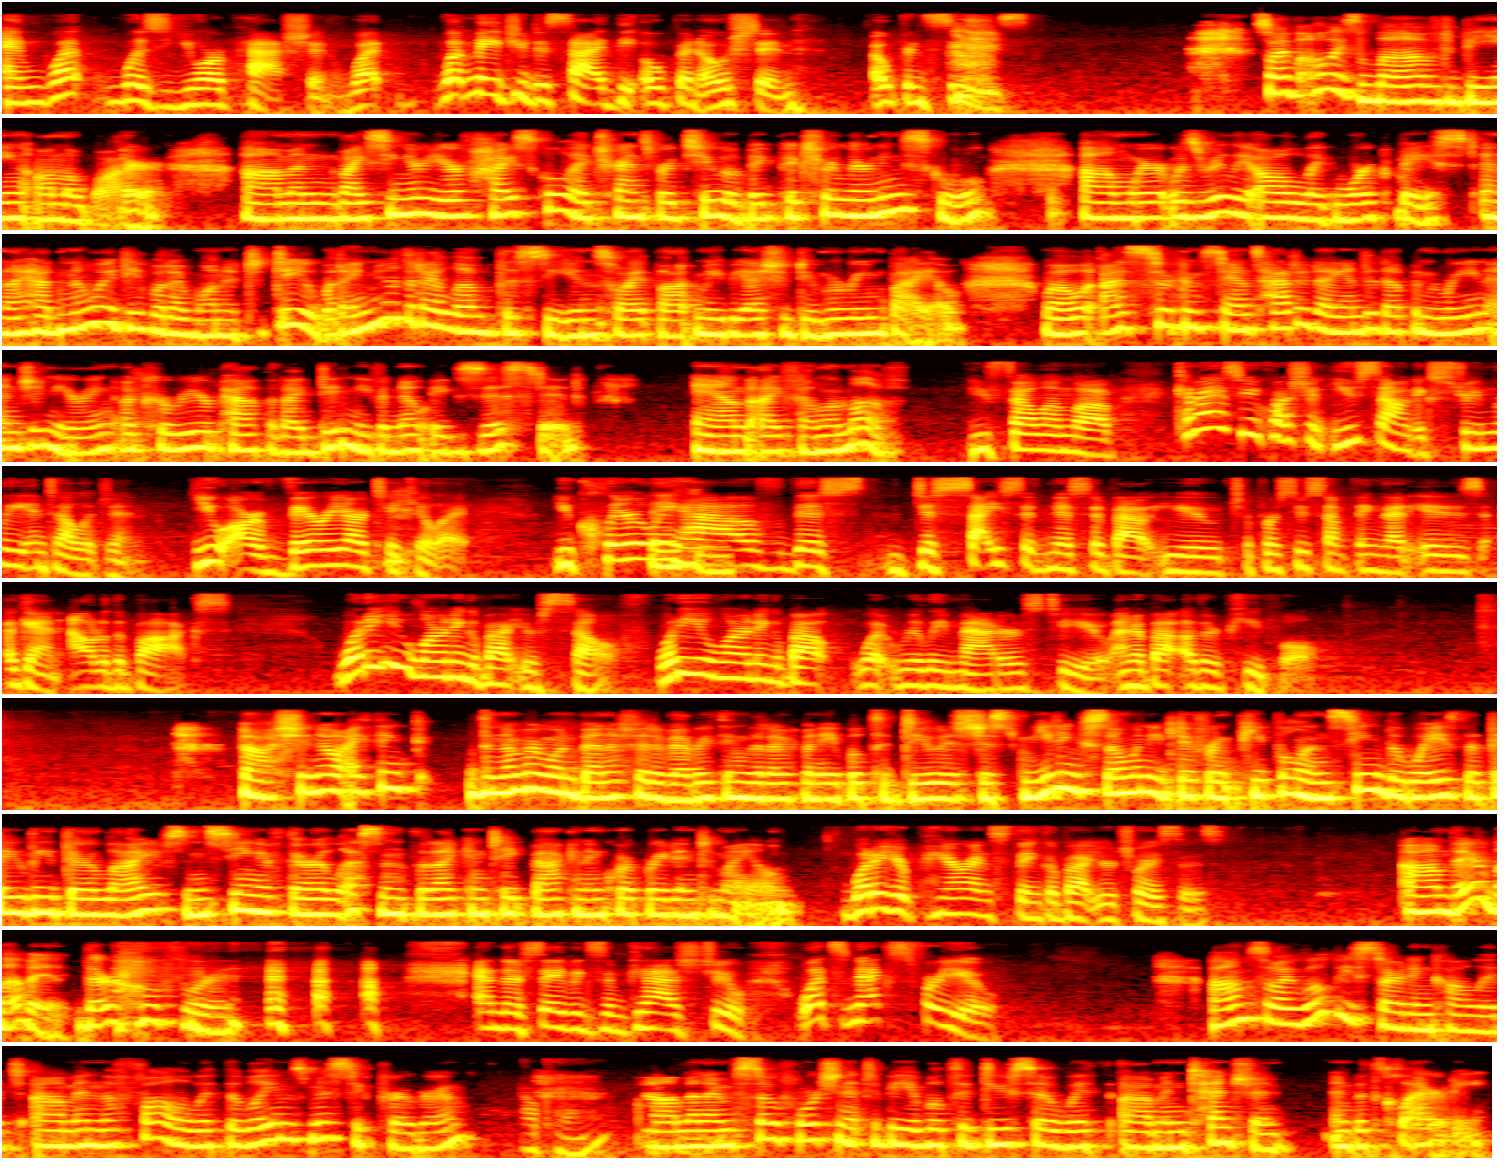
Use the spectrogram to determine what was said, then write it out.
And what was your passion? What what made you decide the open ocean, open seas? So I've always loved being on the water. Um, and my senior year of high school, I transferred to a big picture learning school um, where it was really all like work based. And I had no idea what I wanted to do, but I knew that I loved the sea. And so I thought maybe I should do marine bio. Well, as circumstance had it, I ended up in marine engineering, a career path that I didn't even know existed. And I fell in love. You fell in love. Can I ask you a question? You sound extremely intelligent. You are very articulate. You clearly Thank have you. this decisiveness about you to pursue something that is, again, out of the box. What are you learning about yourself? What are you learning about what really matters to you and about other people? Gosh, you know, I think the number one benefit of everything that I've been able to do is just meeting so many different people and seeing the ways that they lead their lives and seeing if there are lessons that I can take back and incorporate into my own. What do your parents think about your choices? Um, they love it. They're all for it. and they're saving some cash too. What's next for you? Um, so I will be starting college um, in the fall with the Williams Mystic program. Okay. Um, and I'm so fortunate to be able to do so with um, intention and with clarity.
